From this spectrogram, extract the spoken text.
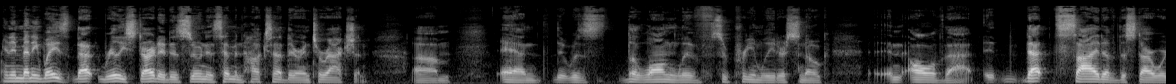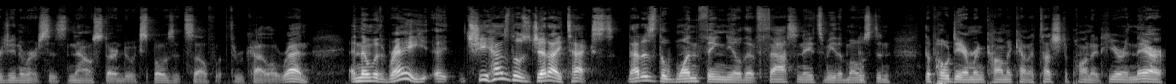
And in many ways, that really started as soon as him and Hux had their interaction. Um, and it was the long live Supreme Leader Snoke and all of that. It, that side of the Star Wars universe is now starting to expose itself with, through Kylo Ren. And then with Rey, uh, she has those Jedi texts. That is the one thing, Neil, that fascinates me the most. And the Poe Dameron comic kind of touched upon it here and there.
